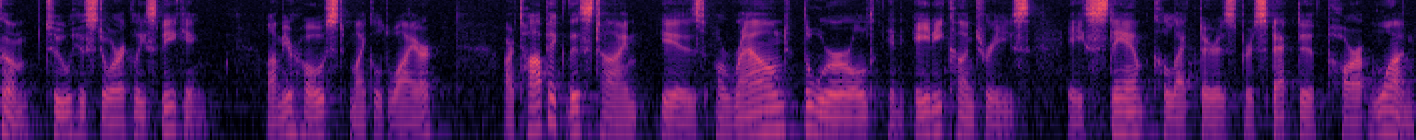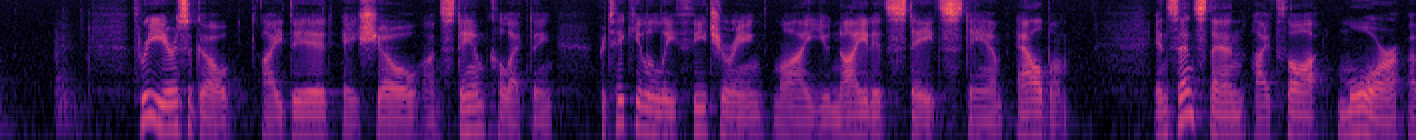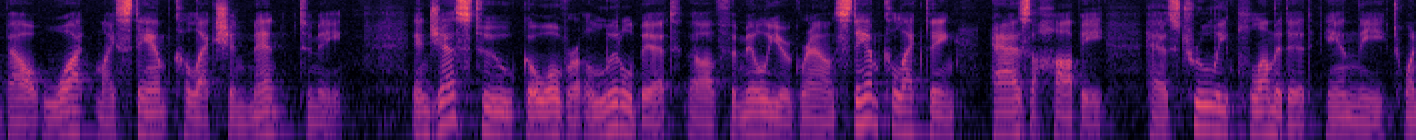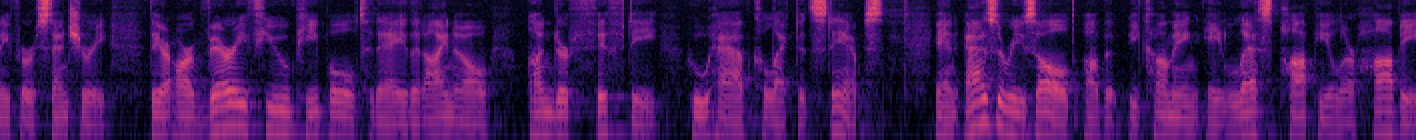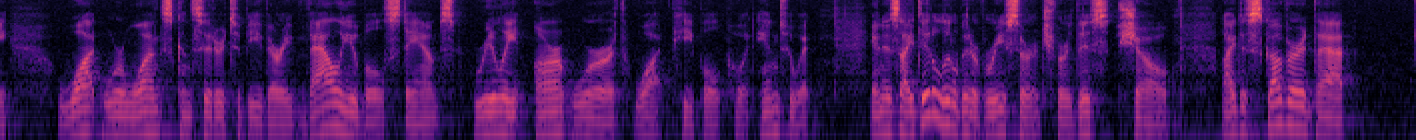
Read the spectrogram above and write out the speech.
Welcome to Historically Speaking. I'm your host, Michael Dwyer. Our topic this time is Around the World in 80 Countries, a Stamp Collector's Perspective, Part 1. Three years ago, I did a show on stamp collecting, particularly featuring my United States stamp album. And since then, I've thought more about what my stamp collection meant to me. And just to go over a little bit of familiar ground, stamp collecting as a hobby has truly plummeted in the 21st century. There are very few people today that I know under 50 who have collected stamps. And as a result of it becoming a less popular hobby, what were once considered to be very valuable stamps really aren't worth what people put into it. And as I did a little bit of research for this show, I discovered that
